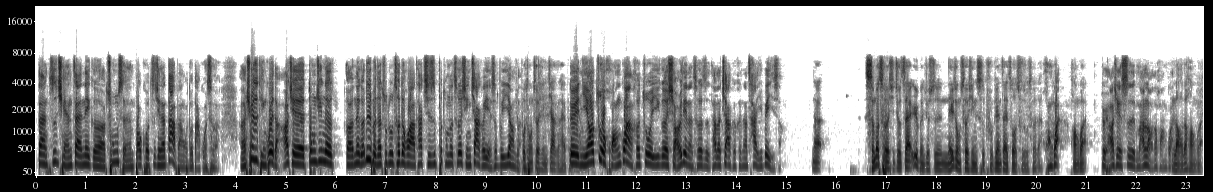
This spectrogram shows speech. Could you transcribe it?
但之前在那个冲绳，包括之前的大阪我都打过车，呃，确实挺贵的。而且东京的呃那个日本的出租车的话，它其实不同的车型价格也是不一样的。不同车型价格还不对，你要坐皇冠和坐一个小一点的车子，它的价格可能要差一倍以上。那。什么车型？就在日本，就是哪种车型是普遍在做出租车的？皇冠，皇冠，对，而且是蛮老的皇冠。老的皇冠，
